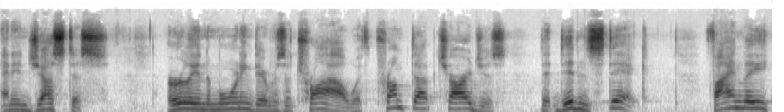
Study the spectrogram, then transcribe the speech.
and injustice. Early in the morning, there was a trial with trumped up charges that didn't stick. Finally,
